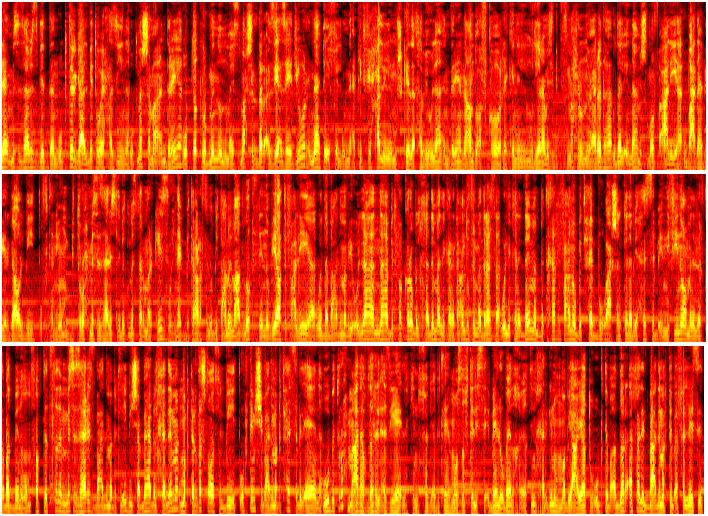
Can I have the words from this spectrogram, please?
وبتتضايق مسز هاريس جدا وبترجع البيت وهي حزينة وبتمشى مع أندريا وبتطلب منه إنه ما يسمحش لدار أزياء زي ديور إنها تقفل وإن أكيد في حل للمشكلة. فبيقول لها أندريا ان عنده أفكار لكن المديرة مش بتسمح له إنه يعرضها وده لأنها مش موافقة عليها. وبعدها بيرجعوا البيت وفي تاني يوم بتروح مسز هاريس لبيت مستر ماركيز وهناك بتعرف إنه بيتعامل معاها بلطف لأنه بيعطف عليها. وده بعد ما بيقول لها إنها بتفكره بالخادمة اللي كانت عنده في المدرسة واللي كانت دايما بتخفف عنه وبتحبه. وعشان كده بيحس بإن في نوع من الارتباط بينهم. فبتتصدم مسز هاريس بعد ما بتلاقيه بيشبهها بالخادمة وما بترضاش تقعد في البيت وبتمشي بعد ما بتحس بالإهانة. وبتروح ميعادها في دار الأزياء لكن فجأة بتلاقي موظفة الاستقبال وباقي الخياطين خارجين وهم بيعيطوا وبتبقى الدار قفلت بعد ما بتبقى فلست.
